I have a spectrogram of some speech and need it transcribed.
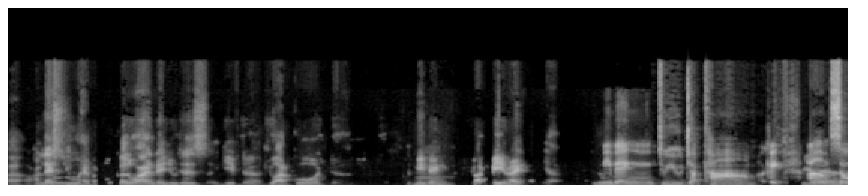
Uh, unless you have a local one, then you just give the QR code, the, the Maybank QR Pay, right? Yeah. maybank2u.com. Okay. Um, so,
